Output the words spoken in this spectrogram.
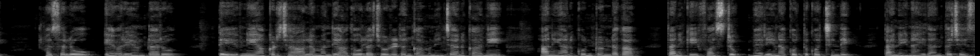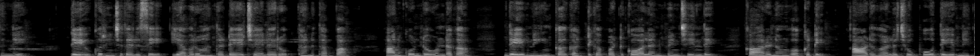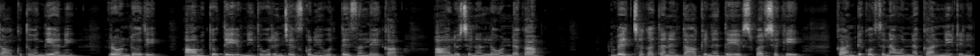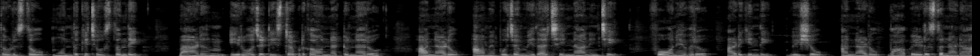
అసలు ఎవరై ఉంటారు దేవ్ని అక్కడ చాలామంది అదోలా చూడడం గమనించాను కానీ అని అనుకుంటుండగా తనకి ఫస్ట్ మెరీనా గుర్తుకొచ్చింది. తనేనా ఇదంతా చేసింది? దేవ్ గురించి తెలిసి ఎవరు అంత డేర్ చేయలేరు తను తప్ప అనుకుంటూ ఉండగా దేవ్ని ఇంకా గట్టిగా పట్టుకోవాలనిపించింది. కారణం ఒకటి ఆడవాళ్ళ చూపు దేవ్ని తాకుతోంది అని. రెండోది ఆమెకు దేవ్ని దూరం చేసుకునే ఉద్దేశం లేక ఆలోచనల్లో ఉండగా వెచ్చగా తనని తాకిన దేవ్ స్పర్శకి కంటికొసన ఉన్న కన్నీటిని తుడుస్తూ ముందుకి చూస్తుంది. మేడం ఈరోజు డిస్టర్బ్డ్గా ఉన్నట్టున్నారు అన్నాడు ఆమె భుజం మీద చిన్నానించి ఫోన్ ఎవరు? అడిగింది విషు. అన్నాడు. బాబు ఏడుస్తున్నాడా?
